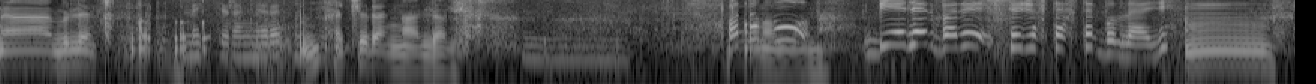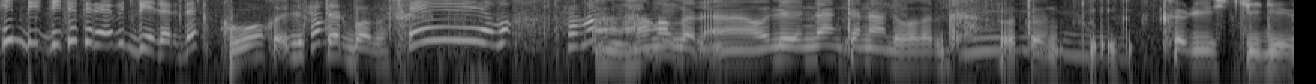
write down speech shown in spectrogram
Ha, bilen. Mekçerenlere. Haçıdan alırlar. Ata bu biyeler bari törühtekter bullaji. Hmm. Hem bir dite türebit biyelerde. Hoğuk ilikler balar. Ey Allah. Ha, Hangalar, ha, öyle nan kanadı olar. Oton körüyüstü diye.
